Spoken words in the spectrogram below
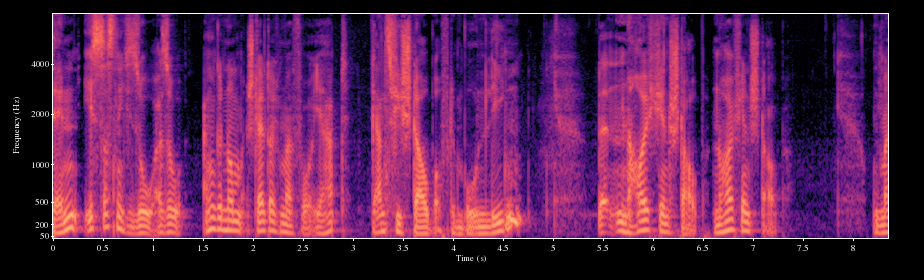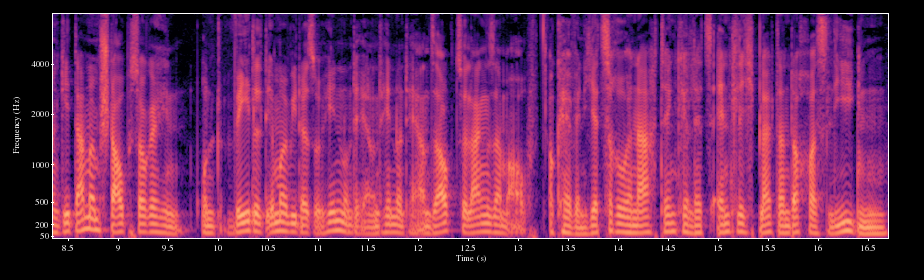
Denn ist das nicht so? Also angenommen, stellt euch mal vor, ihr habt ganz viel Staub auf dem Boden liegen. Ein Häufchen Staub, ein Häufchen Staub. Und man geht dann mit dem Staubsauger hin und wedelt immer wieder so hin und her und hin und her und saugt so langsam auf. Okay, wenn ich jetzt darüber nachdenke, letztendlich bleibt dann doch was liegen.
